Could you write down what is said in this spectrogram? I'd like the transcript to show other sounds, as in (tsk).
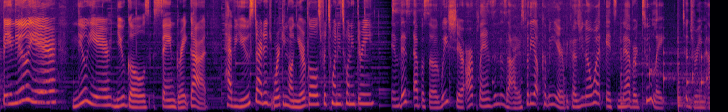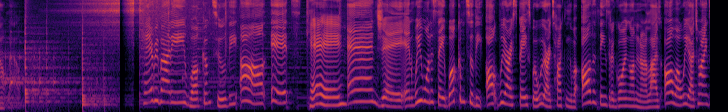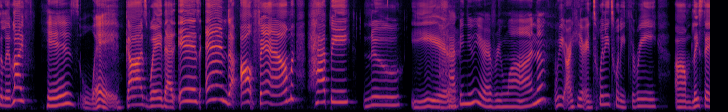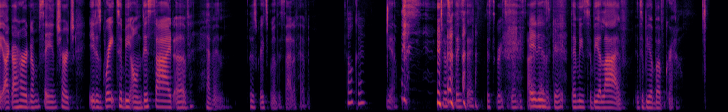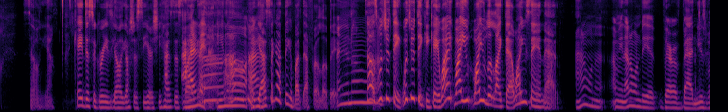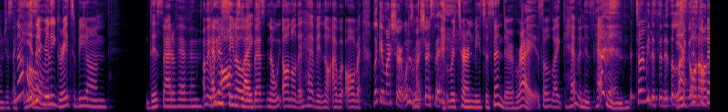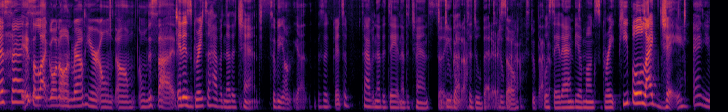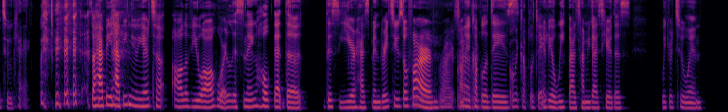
Happy New Year! New year, new goals, same great God. Have you started working on your goals for 2023? In this episode, we share our plans and desires for the upcoming year because you know what? It's never too late to dream out loud. Hey, everybody, welcome to the All It's Okay. and Jay. And we want to say, welcome to the Alt. We are a space where we are talking about all the things that are going on in our lives, all while we are trying to live life His way. God's way that is. And Alt fam, happy new year. Happy New Year, everyone. We are here in 2023. Um, they say, like I heard them say in church, it is great to be on this side of heaven. It is great to be on this side of heaven. Okay. Yeah. (laughs) That's what they said. It's great to be on this side It of is great. That means to be alive and to be above ground. So yeah. Kay disagrees, y'all. Y'all should see her. She has this like, I know, you "Ah, I know, don't know. I- yes, I gotta think about that for a little bit. You know, Tell us what you think. What you thinking, Kay? Why why you why you look like that? Why you saying that? I don't want to. I mean, I don't want to be a bearer of bad news, but I'm just like, is it really great to be on this side of heaven? I mean, heaven we all know like the best. No, we all know that heaven. No, I would all right. Look at my shirt. What does my shirt say? (laughs) return me to sender, right? So like, heaven is heaven. Return me to sender. There's a Is lot this going the on. best side? It's a lot going on around here on um on this side It is great to have another chance. to be on. Yeah, It's a great to, to have another day, another chance to, do you know, better. to do better. to do so better. To do better. we'll say that and be amongst great people like Jay. and you too, Kay. So happy, happy New Year to all of you all who are listening. Hope that the this year has been great to you so far. right. It's only a right, right. couple of days, Only a couple of days. maybe a week by the time you guys hear this, week or two in.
